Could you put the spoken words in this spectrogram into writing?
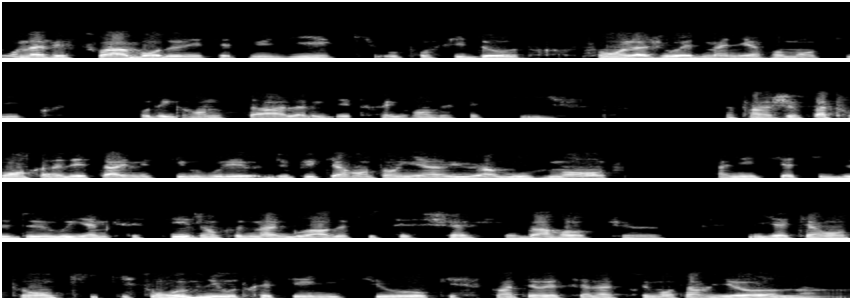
on, avait soit abandonné cette musique au profit d'autres, soit on la jouait de manière romantique pour des grandes salles avec des très grands effectifs. Enfin, je vais pas trop rentrer dans les détails, mais si vous voulez, depuis 40 ans, il y a eu un mouvement à l'initiative de, de, William Christie, Jean-Claude Malgoire, de tous ces chefs baroques euh, il y a 40 ans, qui, sont revenus aux traités initiaux, qui se sont intéressés à l'instrumentarium,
